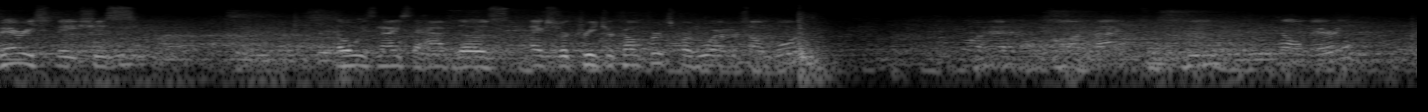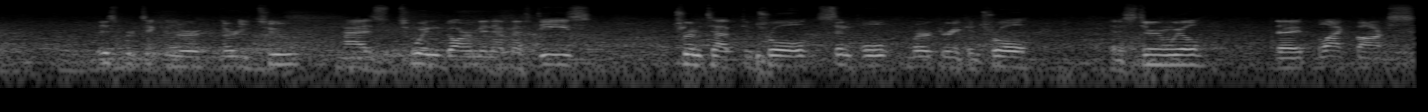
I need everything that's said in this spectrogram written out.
very spacious. Always nice to have those extra creature comforts for whoever's on board. Go ahead and move on back to the helm area. This particular 32 has twin Garmin MFDs, trim tab control, simple Mercury control, and a steering wheel, the black box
